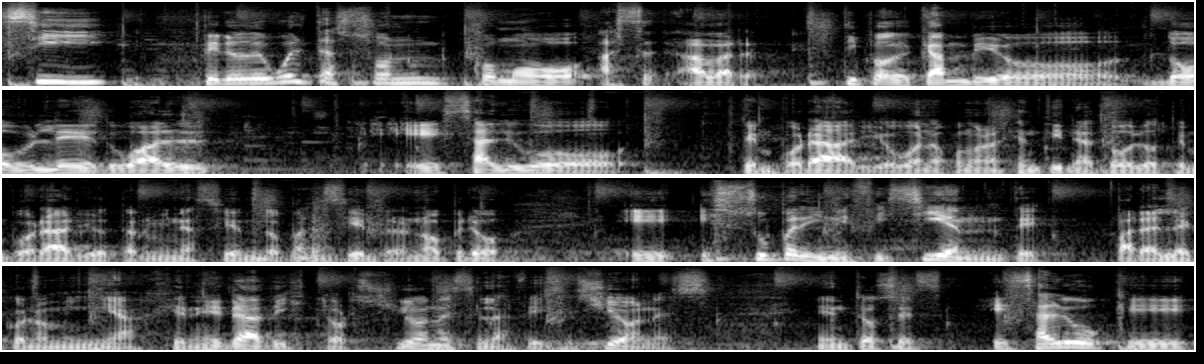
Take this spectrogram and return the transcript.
Sí, pero de vuelta son como, a ver, tipo de cambio doble, dual, es algo temporario. Bueno, como en Argentina todo lo temporario termina siendo para siempre, ¿no? Pero eh, es súper ineficiente para la economía, genera distorsiones en las decisiones. Entonces, es algo que,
